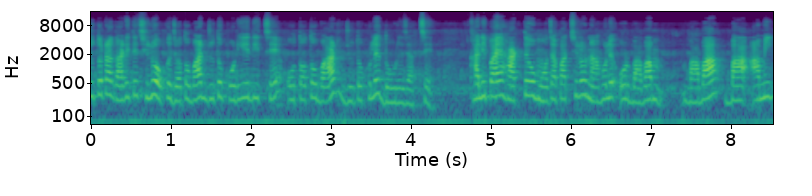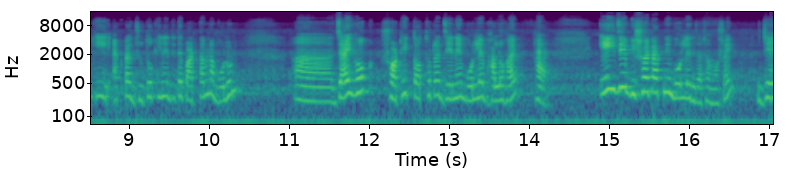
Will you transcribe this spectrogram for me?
জুতোটা গাড়িতে ছিল, ওকে যতবার জুতো পরিয়ে দিচ্ছে, ও ততবার জুতো খুলে দৌড়ে যাচ্ছে। খালি পায়ে হাঁটতেও মজা পাচ্ছিল, না হলে ওর বাবা বাবা বা আমি কি একটা জুতো কিনে দিতে পারতাম না? বলুন। যাই হোক, সঠিক তথ্যটা জেনে বললে ভালো হয়। হ্যাঁ এই যে বিষয়টা আপনি বললেন জ্যাঠামশাই, যে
